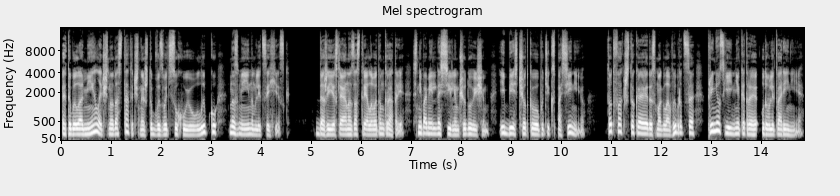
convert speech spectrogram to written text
Это была мелочь, но достаточно, чтобы вызвать сухую улыбку на змеином лице Хеск. Даже если она застряла в этом кратере с непомельно сильным чудовищем и без четкого пути к спасению, тот факт, что Каэда смогла выбраться, принес ей некоторое удовлетворение.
